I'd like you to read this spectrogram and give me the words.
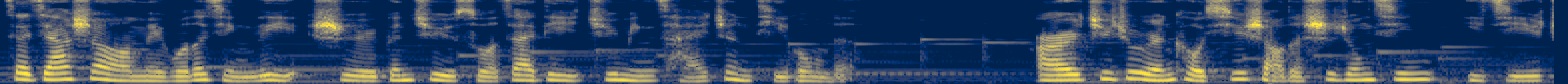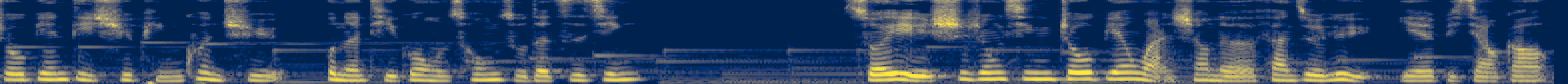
再加上美国的警力是根据所在地居民财政提供的，而居住人口稀少的市中心以及周边地区贫困区不能提供充足的资金，所以市中心周边晚上的犯罪率也比较高。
